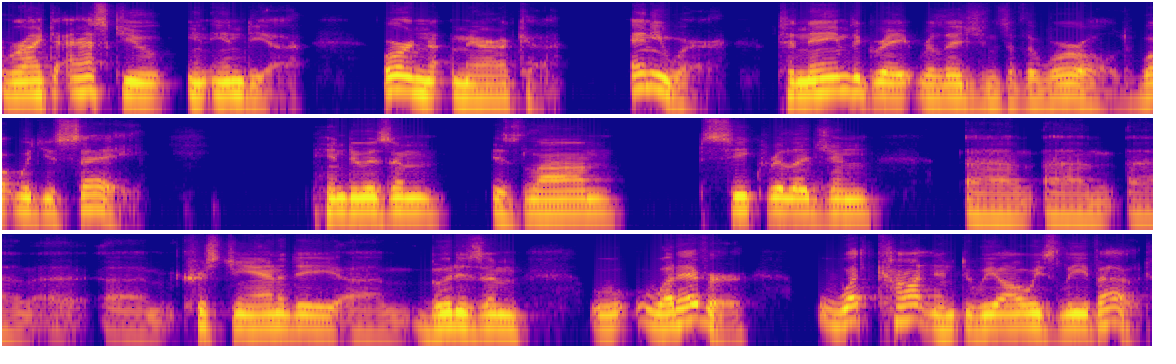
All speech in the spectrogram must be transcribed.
were I to ask you in India or in America, anywhere, to name the great religions of the world, what would you say? Hinduism, Islam, Sikh religion, um, um, um, uh, Christianity, Buddhism, whatever, what continent do we always leave out?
